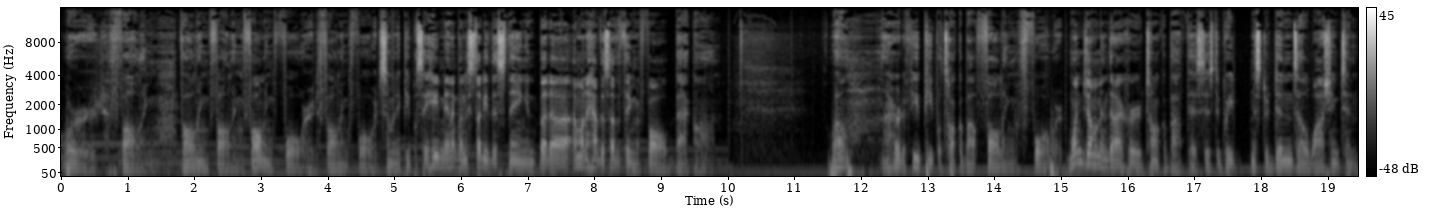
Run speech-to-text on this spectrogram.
word falling falling falling falling forward falling forward. So many people say hey man i'm going to study this thing and but uh, i'm going to have this other thing to fall back on. Well I heard a few people talk about falling forward. One gentleman that I heard talk about this is the great Mr. Denzel Washington,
